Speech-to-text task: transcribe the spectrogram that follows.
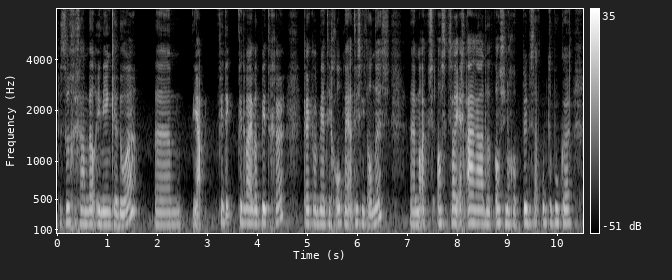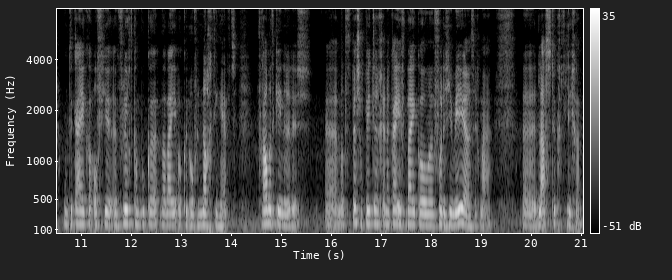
Dus teruggegaan wel in één keer door. Um, ja, vinden wij wat pittiger. Kijken wat meer tegenop, maar ja, het is niet anders. Uh, maar als, ik zou je echt aanraden dat als je nog op punt staat om te boeken, om te kijken of je een vlucht kan boeken waarbij je ook een overnachting hebt. Vooral met kinderen dus. Uh, want het is best wel pittig en dan kan je even bijkomen voordat je weer, zeg maar, uh, het laatste stuk gaat vliegen.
